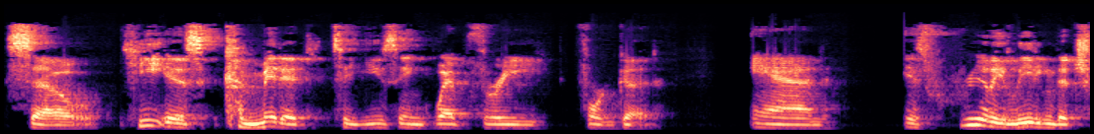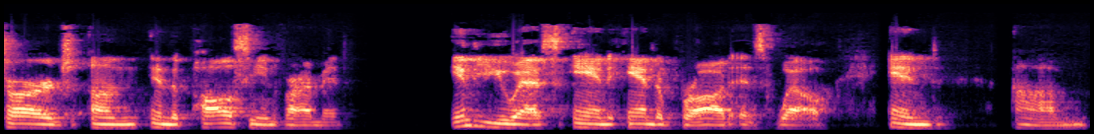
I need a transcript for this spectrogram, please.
So he is committed to using Web3 for good and is really leading the charge on, in the policy environment in the US and, and abroad as well. And um,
